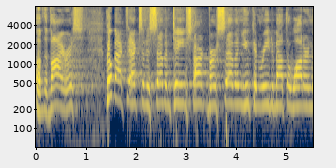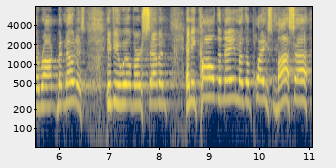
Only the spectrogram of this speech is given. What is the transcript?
of the virus Go back to Exodus 17, start verse 7. You can read about the water and the rock. But notice, if you will, verse 7 And he called the name of the place Massa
